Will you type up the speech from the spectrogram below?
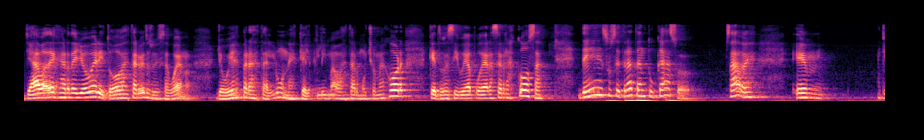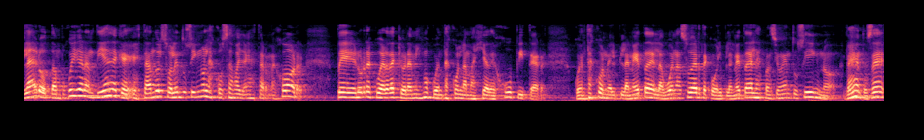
ya va a dejar de llover y todo va a estar bien, entonces dices, bueno, yo voy a esperar hasta el lunes que el clima va a estar mucho mejor, que entonces sí voy a poder hacer las cosas. De eso se trata en tu caso, ¿sabes? Em, claro, tampoco hay garantías de que estando el sol en tu signo las cosas vayan a estar mejor. Pero recuerda que ahora mismo cuentas con la magia de Júpiter, cuentas con el planeta de la buena suerte, con el planeta de la expansión en tu signo. ¿Ves? Entonces,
